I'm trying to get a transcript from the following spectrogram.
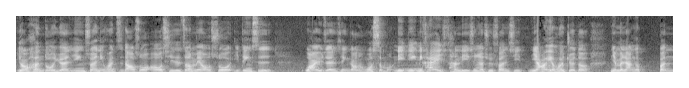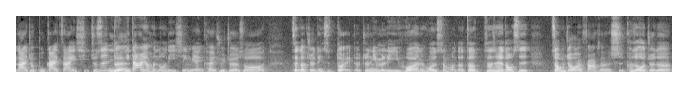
有很多原因，所以你会知道说，哦，其实这没有说一定是。外遇这件事情造成或什么，你你你可以很理性的去分析，然后也会觉得你们两个本来就不该在一起，就是你你当然有很多理性面，你可以去觉得说这个决定是对的，就是你们离婚或者什么的，这这些都是终究会发生的事。可是我觉得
